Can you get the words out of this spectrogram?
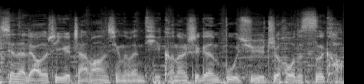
现在聊的是一个展望性的问题，可能是跟布局之后的思考。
